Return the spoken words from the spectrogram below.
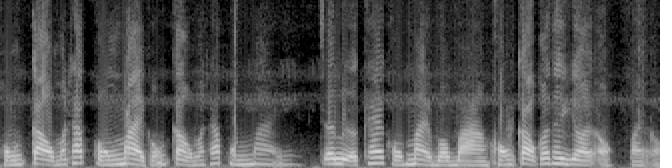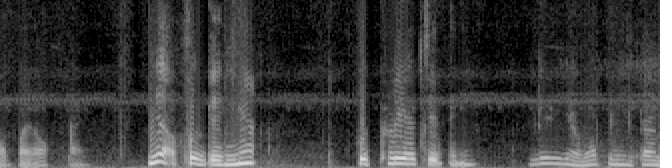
ของเก่ามาทับของใหม่ของเก่ามาทับของใหม่ จะเหลือแค่ของใหม่เบาบางของเก่าก็ทยอยออกไปออกไปออกไป เนี่ยฝึกอย่างเงี้ยฝึกเคลียร์จิตอย่างนี้ เรียกอย่างว่าเป็นการ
